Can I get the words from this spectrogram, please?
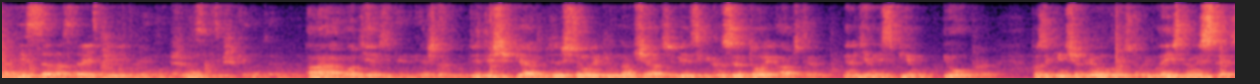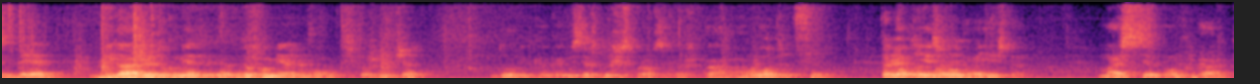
Магіст це у нас третій рік. Ага, от є. Я ж так, 2005-2007 році навчався в Вінській консерваторії Австрія, ненадільний спів і опера. По закінченню отримав користування магістра мистецтв. Де? Да, де ж документи, ребята. Документи. Да, Прошу вивчати. Довідка, яка Міністерство внутрішніх справ. Це хорошо. Ага, От, от. це Вот, Переклад есть, має опера, бути. есть, да. Мастер of art.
